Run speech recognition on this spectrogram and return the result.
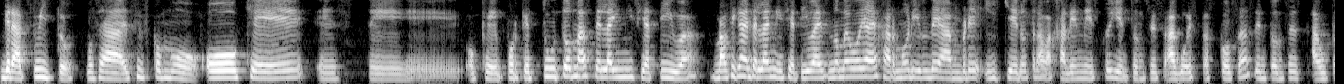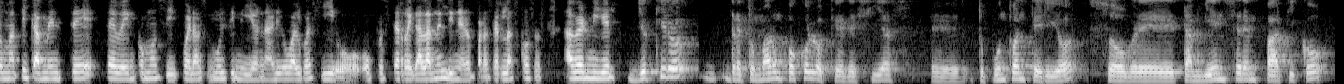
gratuito. O sea, es como, o que, este, o que porque tú tomaste la iniciativa, básicamente la iniciativa es no me voy a dejar morir de hambre y quiero trabajar en en esto y entonces hago estas cosas, entonces automáticamente te ven como si fueras multimillonario o algo así, o, pues te regalan el dinero para hacer las cosas. A ver, Miguel. Yo quiero retomar un poco lo que decías, eh, tu punto anterior sobre también ser empático,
